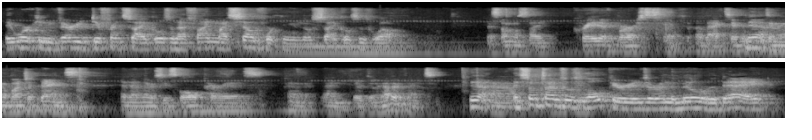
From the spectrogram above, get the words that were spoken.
They work in very different cycles, and I find myself working in those cycles as well. It's almost like creative bursts of, of activity, Yeah. doing a bunch of things, and then there's these lull periods, and, and they're doing other things. Yeah, and um, sometimes those lull periods are in the middle of the day,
